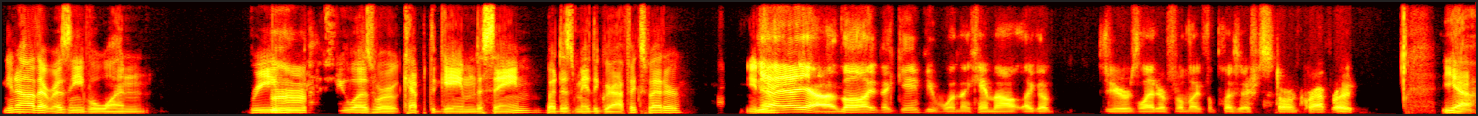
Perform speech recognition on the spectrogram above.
you know how that Resident Evil 1 re Mhm. issue was where it kept the game the same but just made the graphics better. You know? Yeah, yeah, yeah. The, like, the GameCube one that came out like a few years later for like the PlayStation Store and crap, right? Yeah,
